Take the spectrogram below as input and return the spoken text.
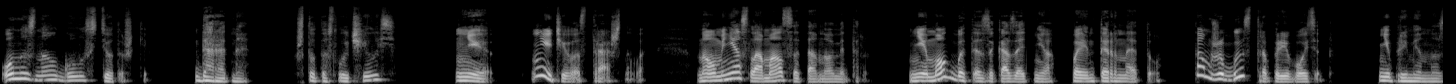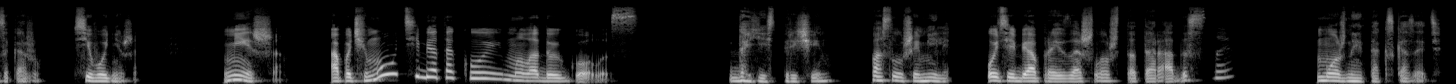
Он узнал голос тетушки. «Да, родная, что-то случилось?» «Нет, ничего страшного. Но у меня сломался тонометр. Не мог бы ты заказать мне по интернету? Там же быстро привозят. Непременно закажу. Сегодня же. Миша, а почему у тебя такой молодой голос? Да есть причин. Послушай, Миля, у тебя произошло что-то радостное? Можно и так сказать.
